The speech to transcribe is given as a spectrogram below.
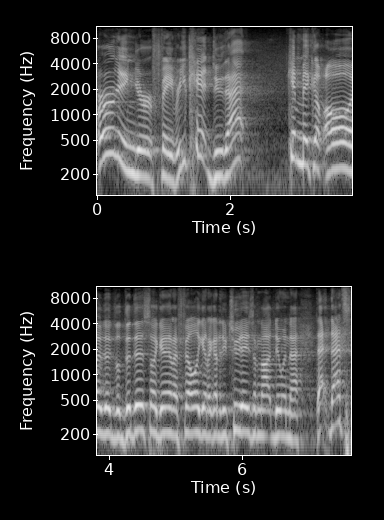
earning your favor. You can't do that. You can't make up, oh, I did this again, I fell again, I got to do two days of not doing that. that that's,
